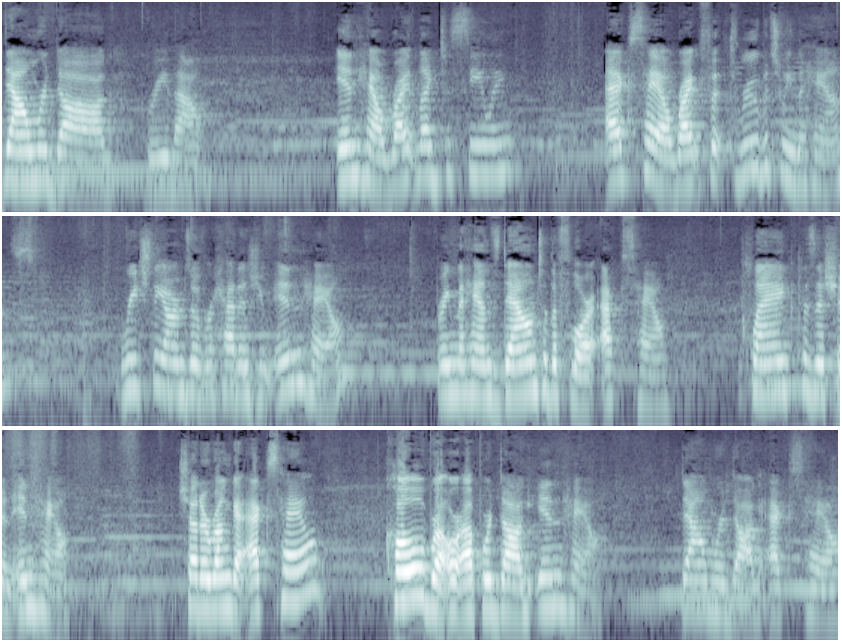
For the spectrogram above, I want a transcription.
Downward dog, breathe out. Inhale, right leg to ceiling. Exhale, right foot through between the hands. Reach the arms overhead as you inhale. Bring the hands down to the floor. Exhale. Plank position. Inhale. Chaturanga. Exhale. Cobra or upward dog. Inhale. Downward dog. Exhale.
